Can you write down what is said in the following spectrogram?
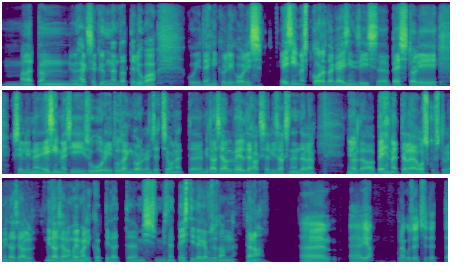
mäletan üheksakümnendatel juba, kui Tehnikaülikoolis esimest korda käisin, siis äh, Best oli üks selline esimesi suuri tudengiorganisatsioone, et äh, mida seal veel tehakse lisaks nendele nii-öelda pehmetele oskustele, mida seal, mida seal on võimalik õppida, et mis, mis need Besti tegevused on täna äh,? Äh, jah, nagu sa ütlesid, et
